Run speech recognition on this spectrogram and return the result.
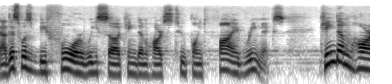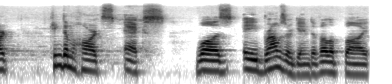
Now, this was before we saw Kingdom Hearts 2.5 Remix. Kingdom Heart, Kingdom Hearts X was a browser game developed by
